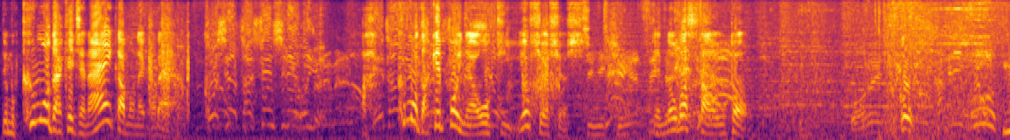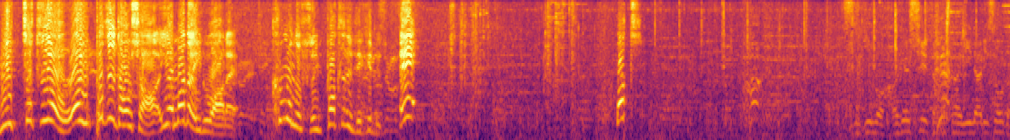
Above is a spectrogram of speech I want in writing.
でも雲だけじゃないかもね、これ。あ、雲だけっぽいね、大きい。よしよしよし。で、ノバスターを撃とう。ゴーめっちゃ強いおい、一発で倒したいや、まだいるわ、あれ。雲の巣一発でできる。え ?What? 次も激しい戦いになりそうだ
